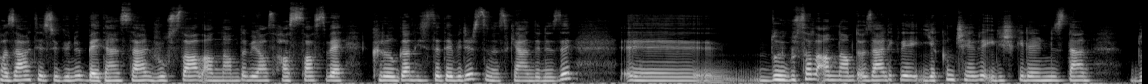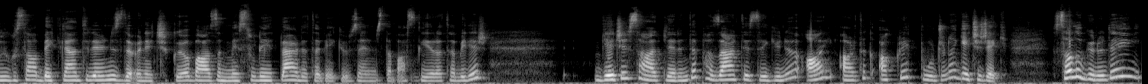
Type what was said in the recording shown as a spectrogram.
Pazartesi günü bedensel, ruhsal anlamda biraz hassas ve kırılgan hissedebilirsiniz kendinizi. E, duygusal anlamda özellikle yakın çevre ilişkilerinizden duygusal beklentileriniz de öne çıkıyor. Bazı mesuliyetler de tabii ki üzerinizde baskı yaratabilir. Gece saatlerinde pazartesi günü ay artık akrep burcuna geçecek. Salı günü de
